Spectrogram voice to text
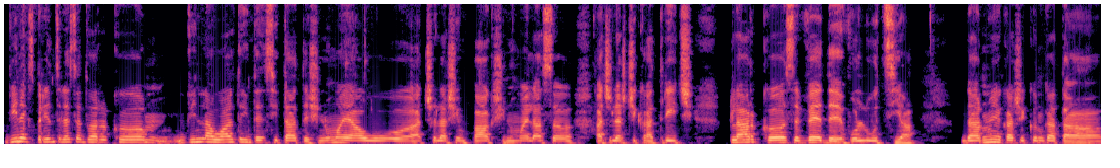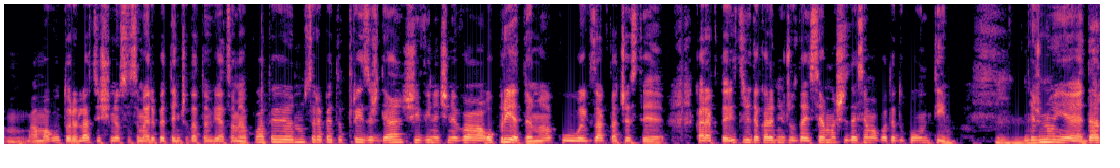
Vin experiențele astea doar că vin la o altă intensitate și nu mai au același impact și nu mai lasă aceleași cicatrici. Clar că se vede evoluția. Dar nu e ca și când, gata, am avut o relație și nu o să se mai repete niciodată în viața mea. Poate nu se repetă 30 de ani și vine cineva, o prietenă, cu exact aceste caracteristici de care nici nu-ți dai seama și îți dai seama poate după un timp. Mm-hmm. Deci nu e, dar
